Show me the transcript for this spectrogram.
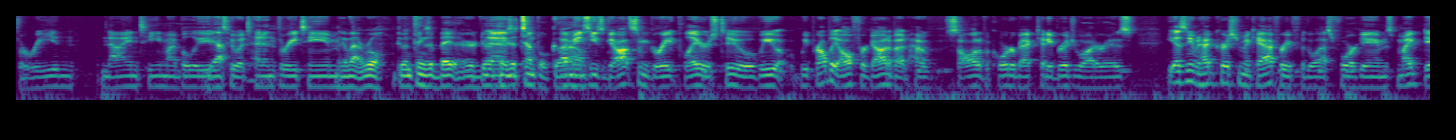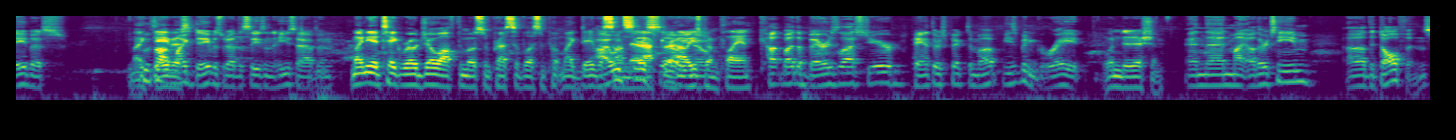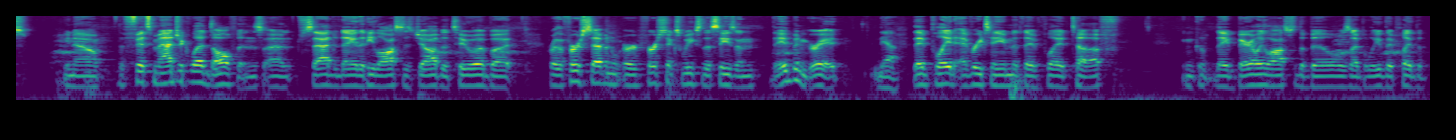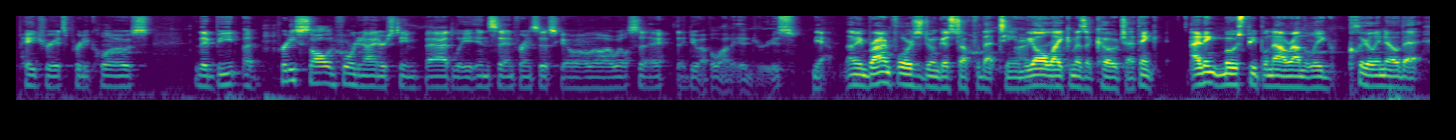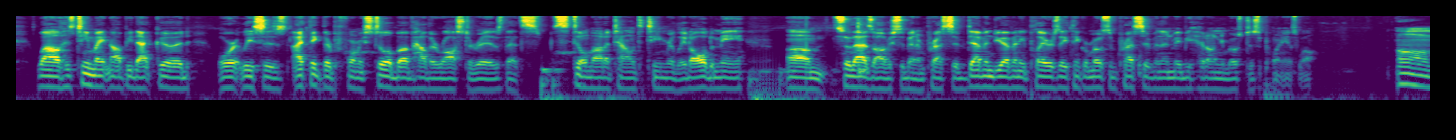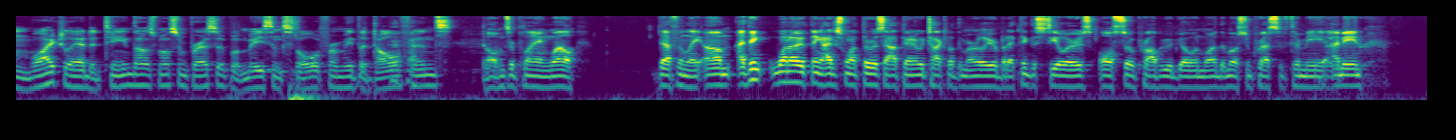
three and nine team, I believe, Yeah. to a 10 and three team. Look at Matt Rhule doing things at Baylor, or doing things at Temple. Go I mean, he's got some great players too. We we probably all forgot about how solid of a quarterback Teddy Bridgewater is. He hasn't even had Christian McCaffrey for the last four games. Mike Davis. Mike Who Davis. thought Mike Davis would have the season that he's having? Might need to take Rojo off the most impressive list and put Mike Davis I would on there say after so, how you he's know. been playing. Cut by the Bears last year. Panthers picked him up. He's been great. What an addition. And then my other team, uh, the Dolphins. You know, the Fitzmagic led Dolphins. Uh, sad today that he lost his job to Tua, but for the first seven or first six weeks of the season, they've been great. Yeah. They've played every team that they've played tough. They barely lost to the Bills. I believe they played the Patriots pretty close. They beat a pretty solid 49ers team badly in San Francisco, although I will say they do have a lot of injuries. Yeah, I mean Brian Flores is doing good stuff for that team. We all like him as a coach. I think I think most people now around the league clearly know that while his team might not be that good, or at least is, I think they're performing still above how their roster is. That's still not a talented team really at all to me. Um, so that has obviously been impressive. Devin, do you have any players they think are most impressive, and then maybe hit on your most disappointing as well? Um, well, I actually had a team that was most impressive, but Mason stole it from me. The Dolphins. Dolphins are playing well. Definitely. Um, I think one other thing I just want to throw this out there. I know we talked about them earlier, but I think the Steelers also probably would go in one of the most impressive to me. I mean,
